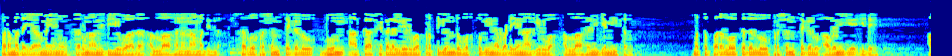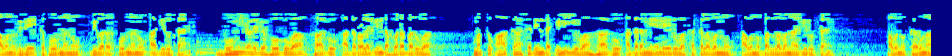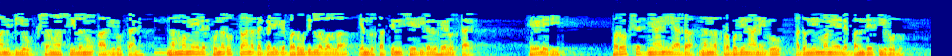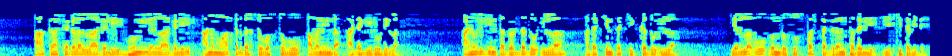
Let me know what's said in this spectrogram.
ಪರಮದಯಾಮಯನು ಕರುಣಾನಿಧಿಯೂ ಆದ ಅಲ್ಲಾಹನ ನಾಮದಿಂದ ಸರ್ವ ಪ್ರಶಂಸೆಗಳು ಭೂಮಿ ಆಕಾಶಗಳಲ್ಲಿರುವ ಪ್ರತಿಯೊಂದು ವಸ್ತುವಿನ ಒಡೆಯನಾಗಿರುವ ಅಲ್ಲಾಹನಿಗೆ ಮೀಸಲು. ಮತ್ತು ಪರಲೋಕದಲ್ಲೂ ಪ್ರಶಂಸೆಗಳು ಅವನಿಗೇ ಇದೆ. ಅವನು ವಿವೇಕಪೂರ್ಣನೂ ವಿವರಪೂರ್ಣನೂ ಆಗಿರುತ್ತಾನೆ. ಭೂಮಿಯೊಳಗೆ ಹೋಗುವ ಹಾಗೂ ಅದರೊಳಗಿಂದ ಹೊರಬರುವ ಮತ್ತು ಆಕಾಶದಿಂದ ಇಳಿಯುವ ಹಾಗೂ ಅದರ ಮೇಲೇರುವ ಸಕಲವನ್ನು ಅವನು ಬಲ್ಲವನಾಗಿರುತ್ತಾನೆ. ಅವನು ಕರುಣಾನಿಧಿಯೂ ಕ್ಷಮಾಶೀಲನೂ ಆಗಿರುತ್ತಾನೆ. ನಮ್ಮ ಮೇಲೆ ಪುನರುತ್ಥಾನದ ಗಳಿಗೆ ಬರುವುದಿಲ್ಲವಲ್ಲ ಎಂದು ಸತ್ಯನಿಷೇಧಿಗಳು ಹೇಳುತ್ತಾರೆ. ಹೇಳಿರಿ, ಪರೋಕ್ಷ ಜ್ಞಾನಿಯಾದ ನನ್ನ ಪ್ರಭುವಿನಾಣೆಗೂ ಅದು ನಿಮ್ಮ ಮೇಲೆ ಬಂದೇ ತೀರುವುದು. ಆಕಾಶಗಳಲ್ಲಾಗಲಿ, ಭೂಮಿಯಲ್ಲಾಗಲಿ ಅಣು ಮಾತ್ರದಷ್ಟು ವಸ್ತುವು ಅವನಿಂದ ಅಡಗಿರುವುದಿಲ್ಲ. ಅಣುವಿಗಿಂತ ದೊಡ್ಡದೂ ಇಲ್ಲ ಅದಕ್ಕಿಂತ ಚಿಕ್ಕದೂ ಇಲ್ಲ. ಎಲ್ಲವೂ ಒಂದು ಸುಸ್ಪಷ್ಟ ಗ್ರಂಥದಲ್ಲಿ ಲಿಖಿತವಿದೆ.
